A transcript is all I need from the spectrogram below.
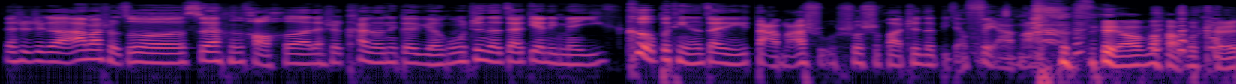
但是这个阿妈手作虽然很好喝，但是看到那个员工真的在店里面一刻不停的在那里打麻薯，说实话，真的比较费阿妈。费阿妈，OK，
